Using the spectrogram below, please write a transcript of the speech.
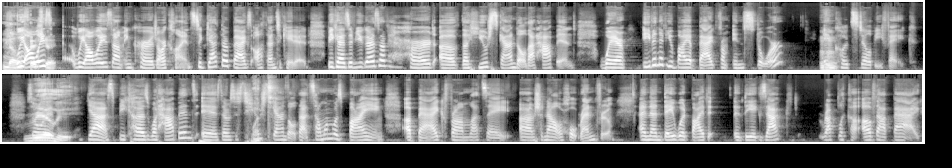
No, we always sure. we always um, encourage our clients to get their bags authenticated because if you guys have heard of the huge scandal that happened where even if you buy a bag from in store Mhm. it could still be fake so it- really. Yes, because what happens is there was this huge What? scandal that someone was buying a bag from, let's say, um, Chanel or Holt Renfrew, and then they would buy the the exact replica of that bag,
